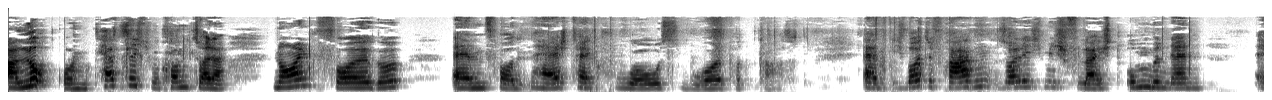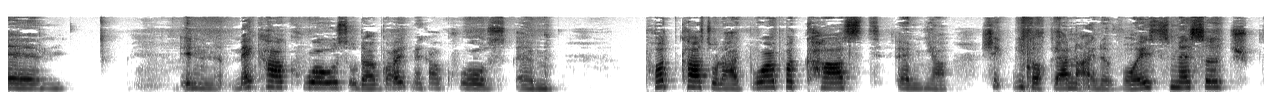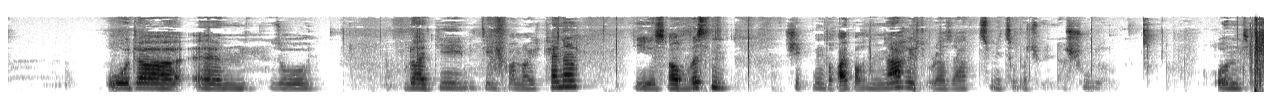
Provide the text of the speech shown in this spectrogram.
Hallo und herzlich willkommen zu einer neuen Folge ähm, von Hashtag Rose Wall Podcast. Ähm, ich wollte fragen, soll ich mich vielleicht umbenennen ähm, in Mecha Crows oder Gold Mecha Crows ähm, Podcast oder halt Wall Podcast? Ähm, ja, schickt mir doch gerne eine Voice Message oder ähm, so oder die, die ich von euch kenne, die es auch wissen, schickt mir doch einfach eine Nachricht oder sagt es mir zum Beispiel in der Schule. Und ja.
